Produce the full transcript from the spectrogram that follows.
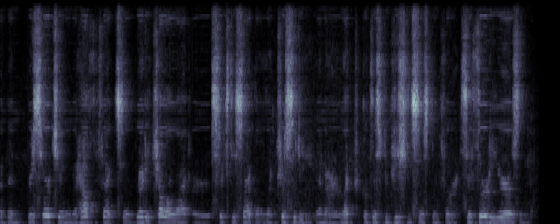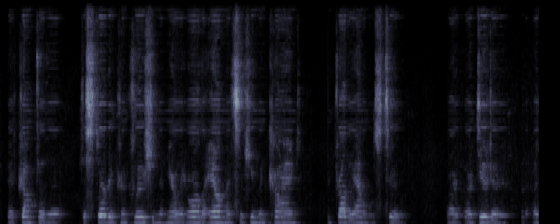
I've been researching the health effects of 30 kilowatt or 60 cycle electricity in our electrical distribution system for, say, 30 years, and have come to the disturbing conclusion that nearly all the ailments of humankind, and probably animals too, are, are due to uh,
